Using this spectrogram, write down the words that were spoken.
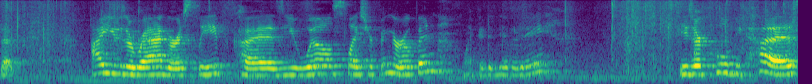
That I use a rag or a sleeve because you will slice your finger open, like I did the other day. These are cool because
